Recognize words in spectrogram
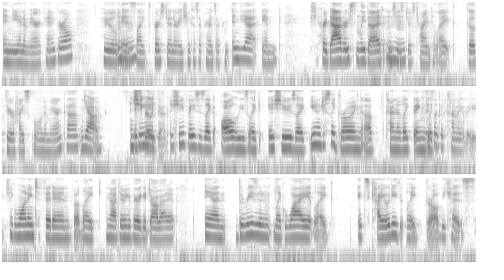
Indian American girl who is Mhm. like the first generation because her parents are from India, and she, her dad recently died, and she's Mhm. just trying to like go through high school in America. Yeah. And It's she really good. She faces like all these like issues, like you know, just like growing up, kind of like things It's like like, a coming of age. like wanting to fit in but like not doing a very good job at it and the reason like why like it's coyote like girl because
